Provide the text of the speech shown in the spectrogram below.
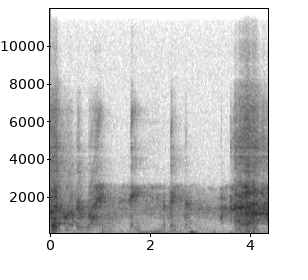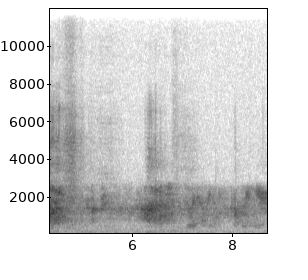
Brother Ryan safe in the basement? Enjoy having company here.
